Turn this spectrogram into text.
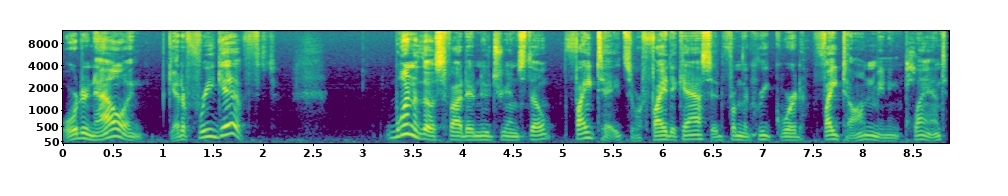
order now and get a free gift. One of those phytonutrients, though, phytates, or phytic acid, from the Greek word phyton, meaning plant,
